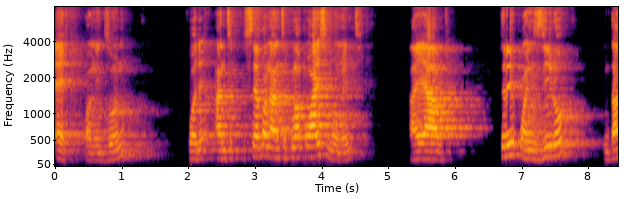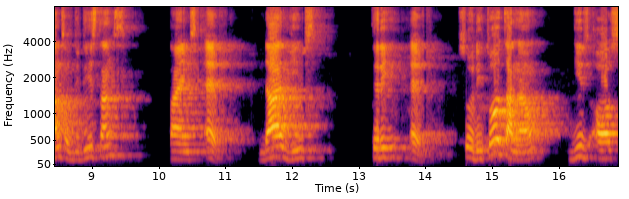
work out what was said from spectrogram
F on its own. For the anti second anti-clockwise moment, I have 3.0 in terms of the distance times F. That gives 3F. So the total now gives us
